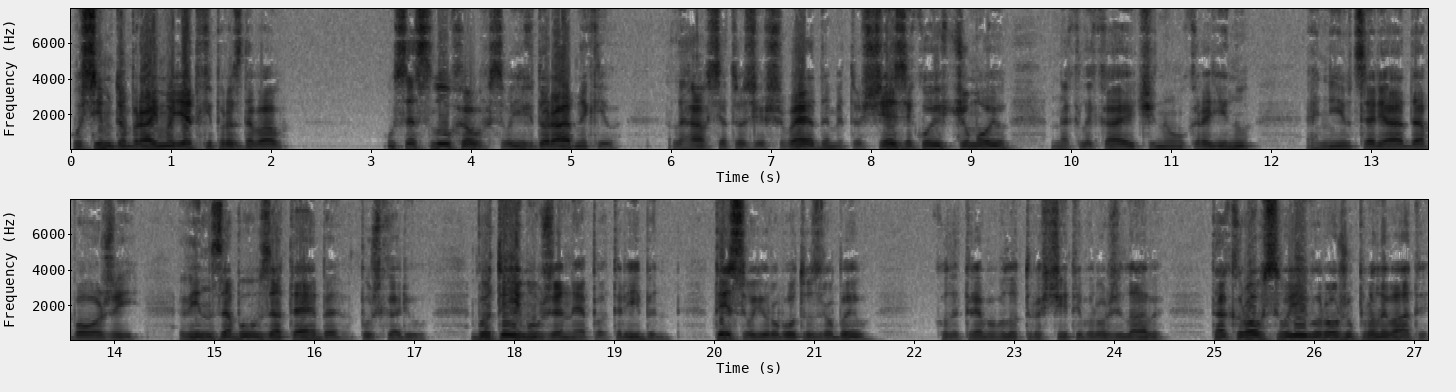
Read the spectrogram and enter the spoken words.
Усім добра й маєтки пороздавав. Усе слухав своїх дорадників, легався то зі шведами, то ще з якоюсь чумою, накликаючи на Україну гнів царя да Божий. Він забув за тебе, пушкарю, бо ти йому вже не потрібен. Ти свою роботу зробив, коли треба було трощити ворожі лави та кров свою ворожу проливати,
